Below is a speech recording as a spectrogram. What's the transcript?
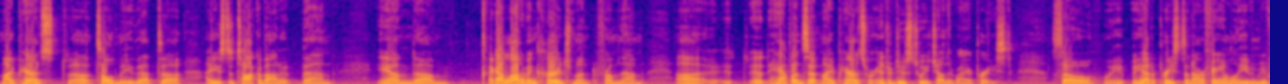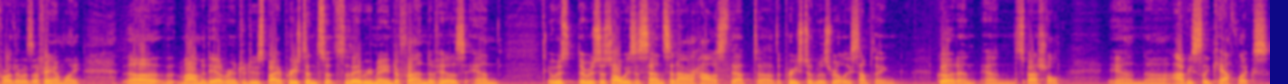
my parents told me that I used to talk about it then, and um, I got a lot of encouragement from them. It, it happens that my parents were introduced to each other by a priest. So we, we had a priest in our family even before there was a family. Uh, mom and dad were introduced by a priest, and so, so, they remained a friend of his. And it was, there was just always a sense in our house that uh, the priesthood was really something good and, and special. And uh, obviously Catholics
